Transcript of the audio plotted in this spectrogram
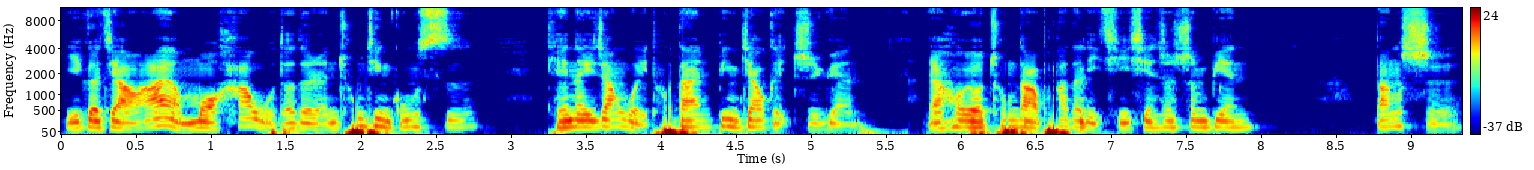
一个叫埃尔莫哈伍德的人冲进公司，填了一张委托单，并交给职员，然后又冲到帕特里奇先生身边。当时，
